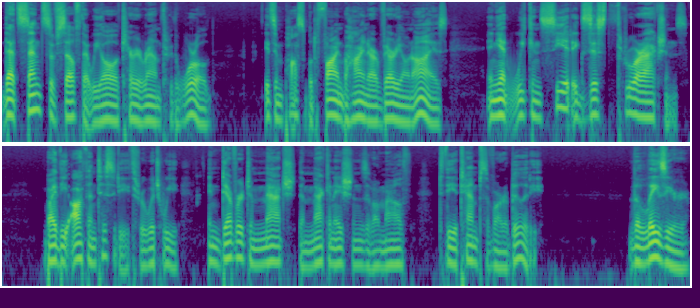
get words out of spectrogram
That sense of self that we all carry around through the world, it's impossible to find behind our very own eyes, and yet we can see it exist through our actions, by the authenticity through which we endeavor to match the machinations of our mouth to the attempts of our ability. The lazier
